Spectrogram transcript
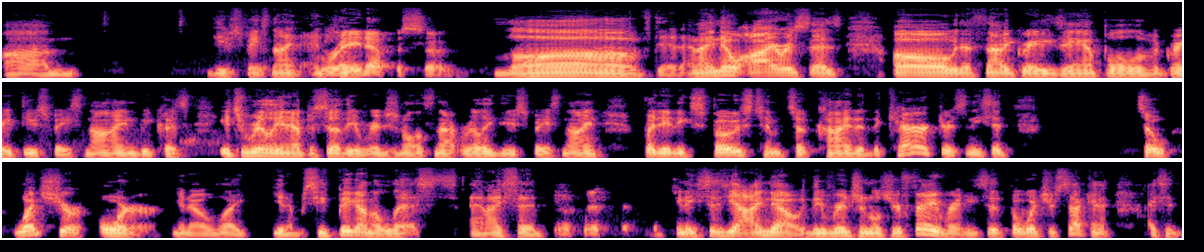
um, Deep Space Nine. And great episode. Loved it. And I know Ira says, oh, that's not a great example of a great Deep Space Nine because it's really an episode of the original. It's not really Deep Space Nine, but it exposed him to kind of the characters. And he said, so what's your order? You know, like, you know, he's big on the lists. And I said, and he says, yeah, I know the original's your favorite. He says, but what's your second? I said,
